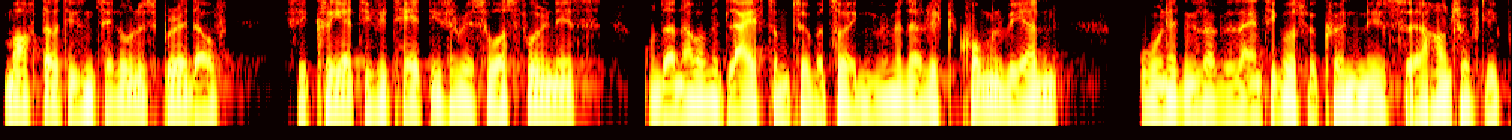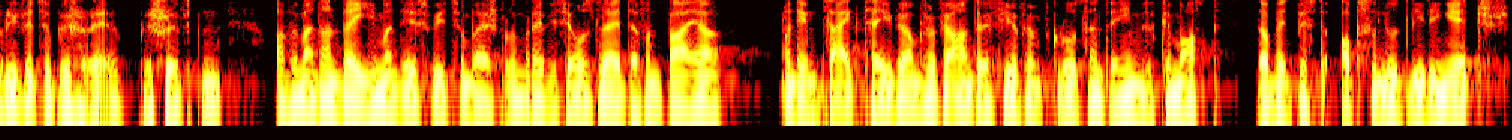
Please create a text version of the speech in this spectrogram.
macht auch diesen Celonis Spirit auf, diese Kreativität, diese Resourcefulness und dann aber mit Leistung zu überzeugen. Wenn wir dadurch gekommen wären und hätten gesagt, das Einzige, was wir können, ist äh, handschriftlich Briefe zu beschriften. Aber wenn man dann bei jemand ist, wie zum Beispiel beim Revisionsleiter von Bayer, und dem zeigt, hey, wir haben schon für andere vier, fünf große Unternehmen das gemacht, damit bist du absolut leading edge.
